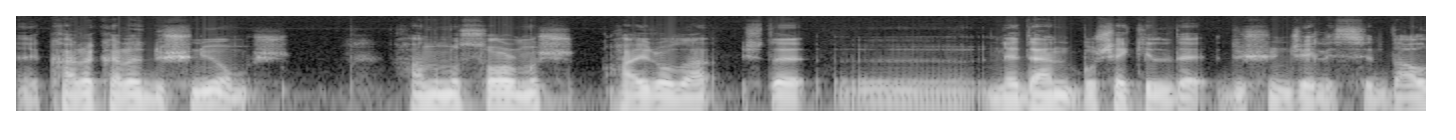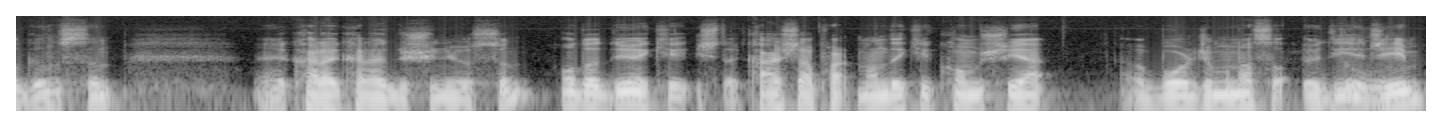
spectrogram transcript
e, kara kara düşünüyormuş. Hanımı sormuş, hayrola işte e, neden bu şekilde düşüncelisin, dalgınsın, e, kara kara düşünüyorsun. O da diyor ki işte karşı apartmandaki komşuya e, borcumu nasıl ödeyeceğim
